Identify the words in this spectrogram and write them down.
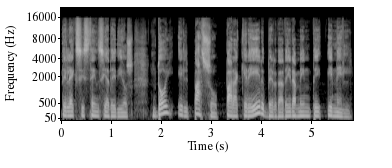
de la existencia de Dios. Doy el paso para creer verdaderamente en Él.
